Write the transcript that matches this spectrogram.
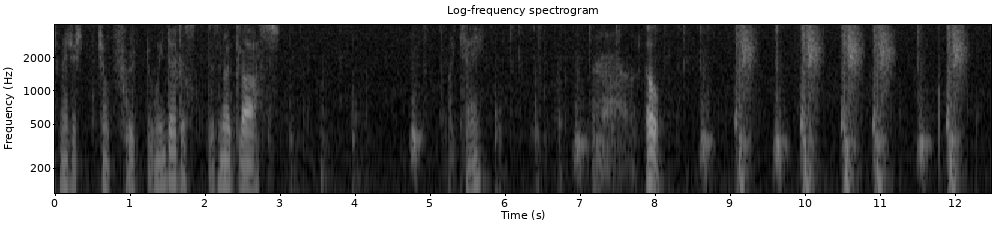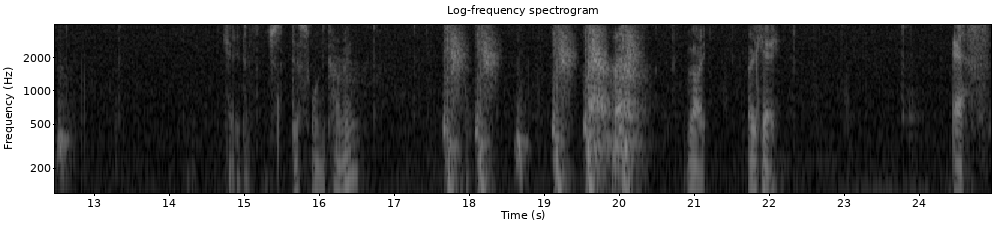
Can I just jump through the window? There's, there's no glass. Okay. Oh. Okay, there's just this one coming. Right. Okay. F.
